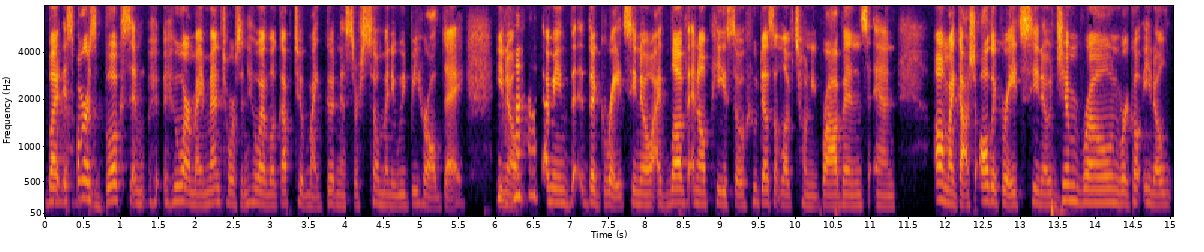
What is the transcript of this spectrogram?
but as far as books and who are my mentors and who I look up to, my goodness, there's so many. We'd be here all day. You know, I mean, the, the greats, you know, I love NLP. So who doesn't love Tony Robbins? And oh my gosh, all the greats, you know, Jim Rohn, we're going, you know,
